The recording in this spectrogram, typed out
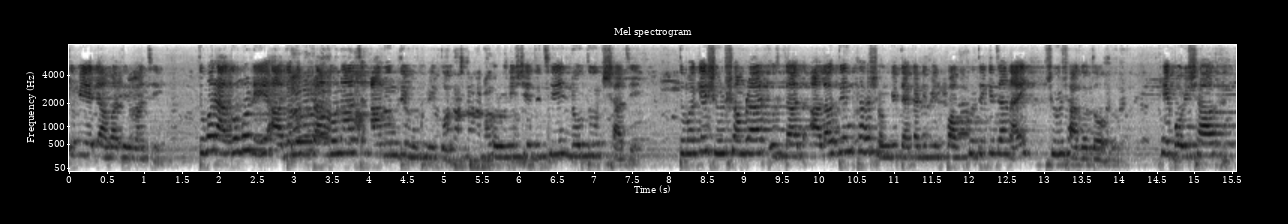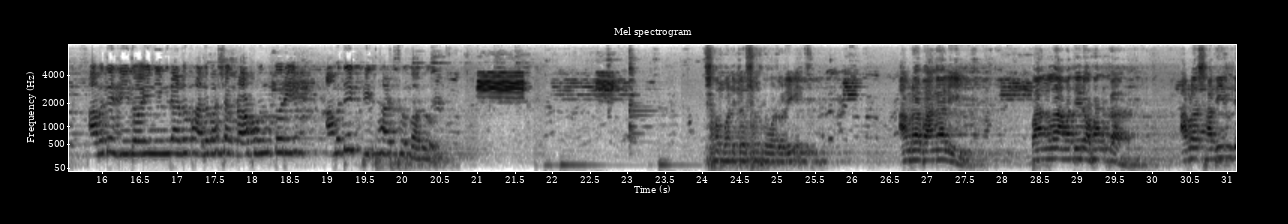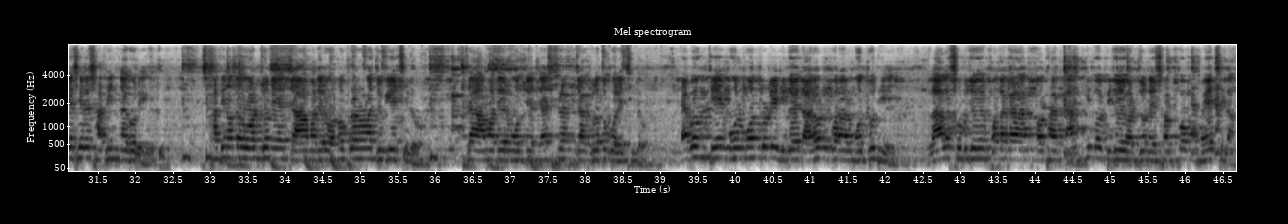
তুমি এলে আমাদের মাঝে। তোমার আগমনে আদালত প্রাঙ্গণ আজ আনন্দে মুখরিত। ধরুণী সেজেছে নতুন সাজে। তোমাকে সুর সম্রাট উস্তাদ আলাউদ্দিন খাঁ সংগীত একাডেমির পক্ষ থেকে জানাই সুস্বাগত। হে বৈশাখ, আমাদের হৃদয় নিংড়ানো ভালোবাসা গ্রহণ করে আমাদের কৃতার্থ করো। সম্মানিত সুধী মণ্ডলী আমরা বাঙালি, বাংলা আমাদের অহংকার। আমরা স্বাধীন দেশের স্বাধীন নাগরিক। স্বাধীনতা অর্জনে যা আমাদের অনুপ্রেরণা জুগিয়েছিল, যা আমাদের মধ্যে দেশপ্রেম জাগ্রত করেছিল এবং যে মূলমন্ত্রটি হৃদয় ধারণ করার মধ্য দিয়ে লাল সবুজের পতাকা তথা কাঙ্ক্ষিত বিজয় অর্জনে সক্ষম হয়েছিলাম।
